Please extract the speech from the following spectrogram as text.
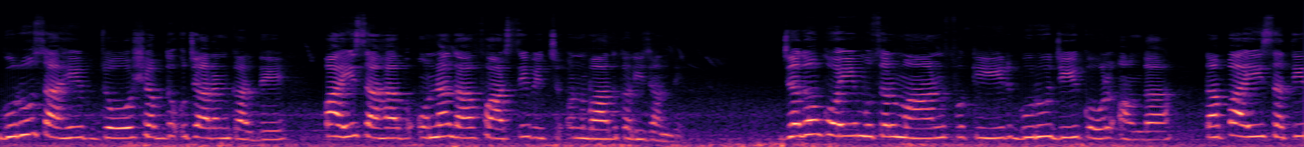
ਗੁਰੂ ਸਾਹਿਬ ਜੋ ਸ਼ਬਦ ਉਚਾਰਨ ਕਰਦੇ, ਭਾਈ ਸਾਹਿਬ ਉਹਨਾਂ ਦਾ ਫਾਰਸੀ ਵਿੱਚ ਅਨੁਵਾਦ ਕਰੀ ਜਾਂਦੇ। ਜਦੋਂ ਕੋਈ ਮੁਸਲਮਾਨ ਫਕੀਰ ਗੁਰੂ ਜੀ ਕੋਲ ਆਉਂਦਾ, ਤਾਂ ਭਾਈ ਸਤੀ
